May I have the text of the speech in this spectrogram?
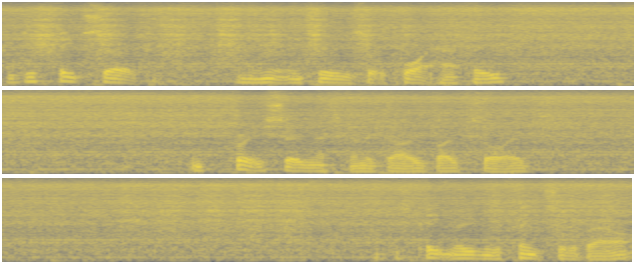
You just keep circling it until you're sort of quite happy. And pretty soon that's going to go both sides. Just keep moving your pencil about.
